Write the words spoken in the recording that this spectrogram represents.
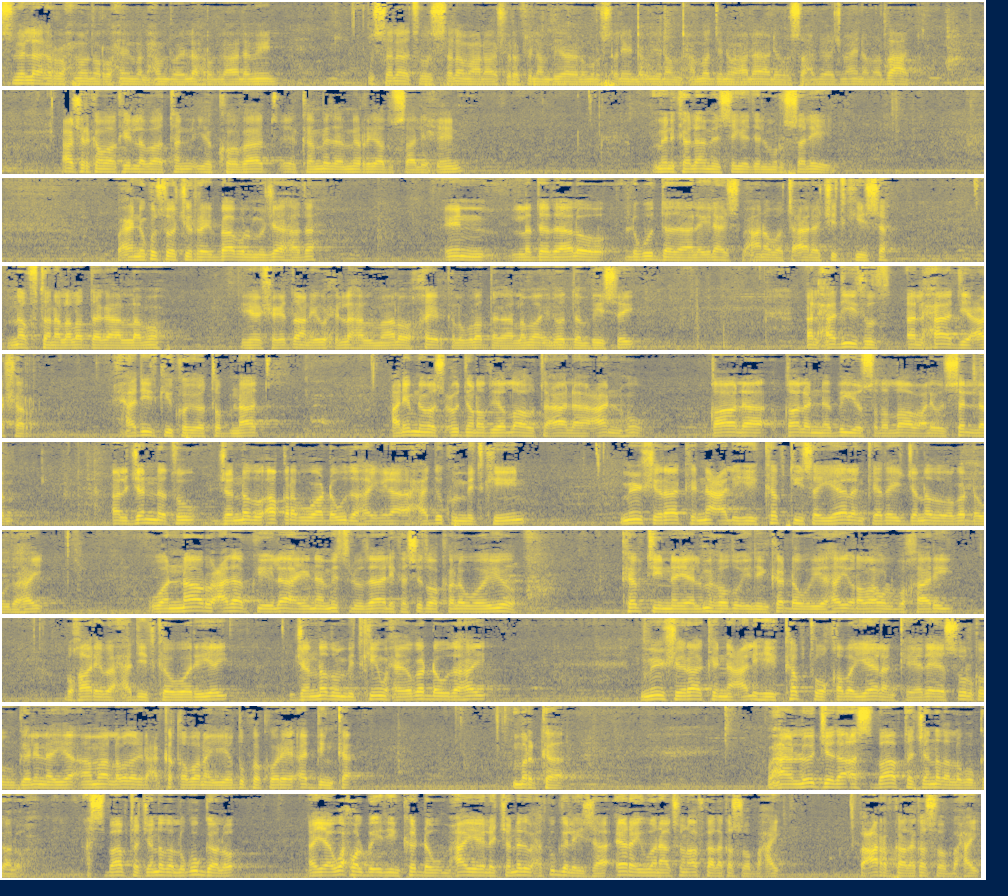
bsm اllahi الرحmn الرaxيim alxamdu lilah rb اlcaalamiin wالsalaaة wالsalaam عlى أشhrف الأnbiyaءi wاlmursaliin nabiyina mxamadi wعlى alih وصaxbihi أجmaciin ama bacd cashirkan waa kii labaatan iyo koobaad ee ka mida min riyaad الsaalixiin min kalaami sayid اlmursaliin waxaynu ku soo jiray baab اlmujaahada in la dadaalo lagu dadaalo ilaahay subxaanaه wa tacaala jidkiisa naftana lala dagaalamo iyo shaydaan iyo wixii la halmaalo khayrka lagula dagaalamo inoo dambaysay alxadiiu alxaadi cashar xadiidkii koyo tobnaad can ibni mascuudin radi allahu tacaala canhu qaala qaala الnabiyu salى اllahu عalيه wasalam aljannatu jannadu aqrab waa dhowdahay ilaa axadikum midkiin min shiraaki naclihi kabtiisa yeelankeeday jannadu oga dhowdahay. Wannaaru cadaabkii ilaahayna milu daalika sidoo kale weeyo kabtiinna yeelmahoodu idinka dhow yahay rawaahu lbukhaariy bukhaari baa xadiidka wariyey jannadu midkiin waxay oga dhowdahay min shiraaki naclihi kabtuu qaba yeelankeeda ee suulka uu gelinaya ama labada dhinac ka qabanaya dubka kore adinka marka waxaana loo jeedaa asbaabta jannada lagu galo. Asbaabta jannada lagu galo ayaa wax walba idinka dhow maxaa yeelay jannadii waxaad ku gelaysaa eray wanaagsanoo afkaada ka soo baxay oo carabkaada ka soo baxay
